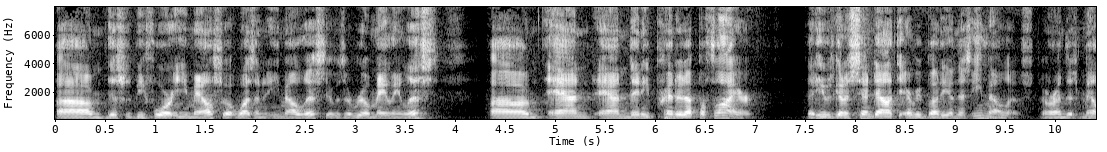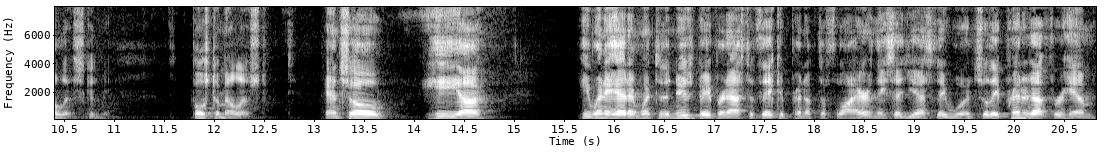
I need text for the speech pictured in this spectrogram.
Um, this was before email, so it wasn't an email list; it was a real mailing list. Um, and and then he printed up a flyer that he was going to send out to everybody on this email list or on this mail list, excuse me, postal mail list. And so he uh, he went ahead and went to the newspaper and asked if they could print up the flyer, and they said yes, they would. So they printed up for him,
